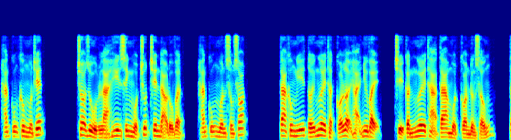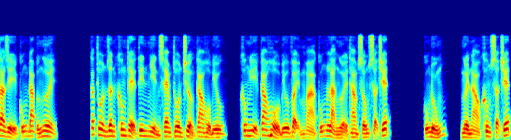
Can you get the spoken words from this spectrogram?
hắn cũng không muốn chết. Cho dù là hy sinh một chút trên đảo đồ vật, hắn cũng muốn sống sót. Ta không nghĩ tới ngươi thật có lợi hại như vậy, chỉ cần ngươi thả ta một con đường sống, ta gì cũng đáp ứng ngươi. Các thôn dân không thể tin nhìn xem thôn trưởng cao hổ biêu, không nghĩ cao hổ biêu vậy mà cũng là người tham sống sợ chết. Cũng đúng, người nào không sợ chết?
